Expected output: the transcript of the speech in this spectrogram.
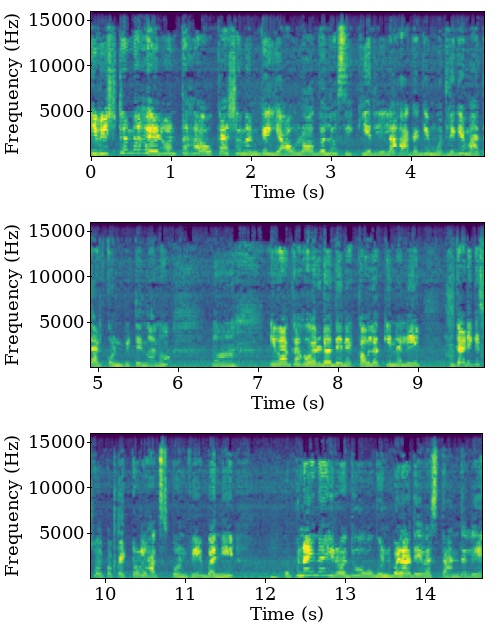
ಇವಿಷ್ಟನ್ನ ಹೇಳುವಂತಹ ಅವಕಾಶ ನನ್ಗೆ ಯಾವ ಲಾಗಲ್ಲೂ ಸಿಕ್ಕಿರ್ಲಿಲ್ಲ. ಹಾಗಾಗಿ ಮೊದ್ಲಿಗೆ ಮಾತಾಡ್ಕೊಂಡ್ಬಿಟ್ಟೆ ನಾನು. ಇವಾಗ ಹೊರಡೋದೇನೆ. ಕೌಲಕ್ಕಿನಲ್ಲಿ ಗಾಡಿಗೆ ಸ್ವಲ್ಪ ಪೆಟ್ರೋಲ್ ಹಾಕ್ಸ್ಕೊಂಡ್ವಿ. ಬನ್ನಿ. ಉಪನಯನ ಇರೋದು ಗುಂಡ್ಬಳ ದೇವಸ್ಥಾನದಲ್ಲಿ.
